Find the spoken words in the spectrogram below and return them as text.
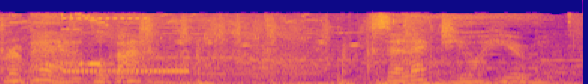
Prepare for battle. Select your hero.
